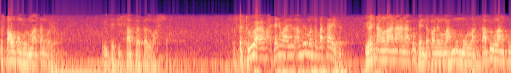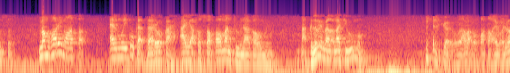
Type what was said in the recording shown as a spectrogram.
Wis tahu penghormatan kok ya. Itu jadi sababal wahsyah. Terus kedua, Pak Jani wali amri mau sempat saya itu. Ya wis nang anak-anakku ben teko ning omahmu mulang, tapi ulang khusus. Imam Bukhari ngotot. Ilmu iku gak barokah, ayah qauman duna kaumin. Nak gelem melok ngaji umum. Jadi kok ulama kok kotoke kok. Lha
